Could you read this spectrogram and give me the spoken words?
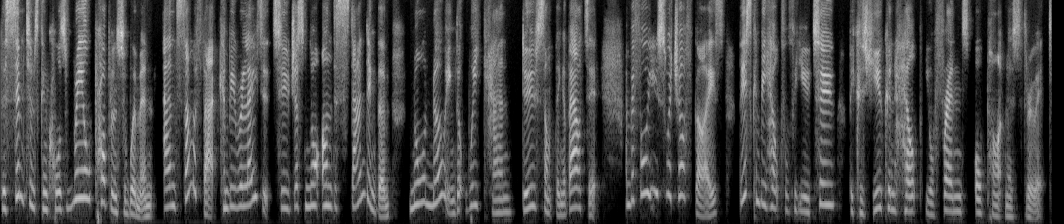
The symptoms can cause real problems for women, and some of that can be related to just not understanding them, nor knowing that we can do something about it. And before you switch off, guys, this can be helpful for you too, because you can help your friends or partners through it.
